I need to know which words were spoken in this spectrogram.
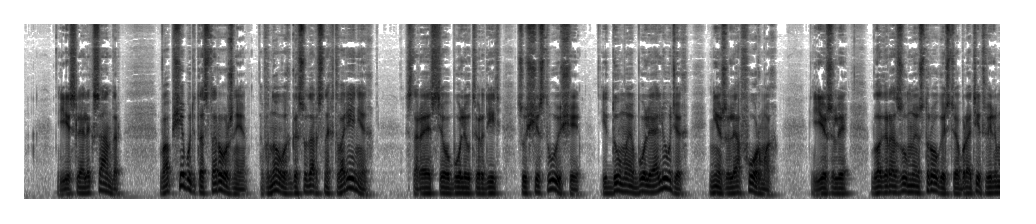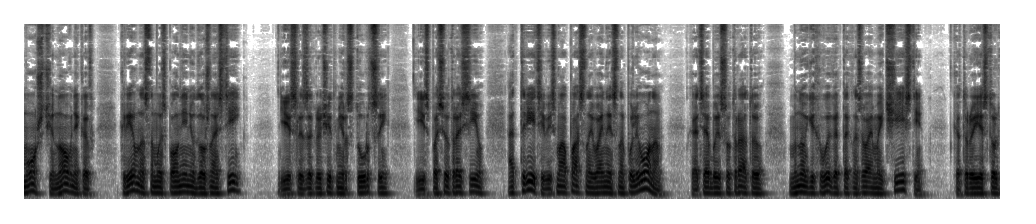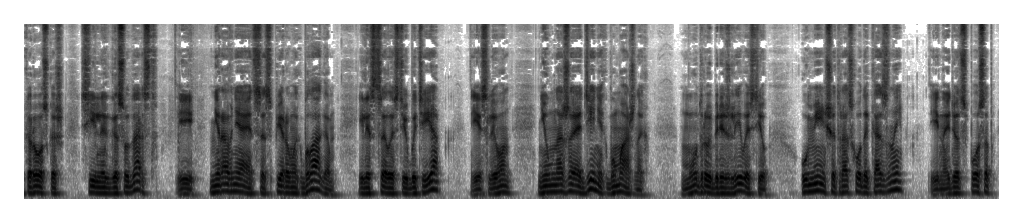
Если Александр вообще будет осторожнее в новых государственных творениях, стараясь всего более утвердить существующие и думая более о людях, нежели о формах, ежели благоразумную строгостью обратит вельмож, чиновников к ревностному исполнению должностей, если заключит мир с Турцией и спасет Россию от третьей весьма опасной войны с Наполеоном, хотя бы и с утратою многих выгод так называемой чести, которая есть только роскошь сильных государств и не равняется с первым их благом или с целостью бытия, если он, не умножая денег бумажных, мудрую бережливостью уменьшит расходы казны и найдет способ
